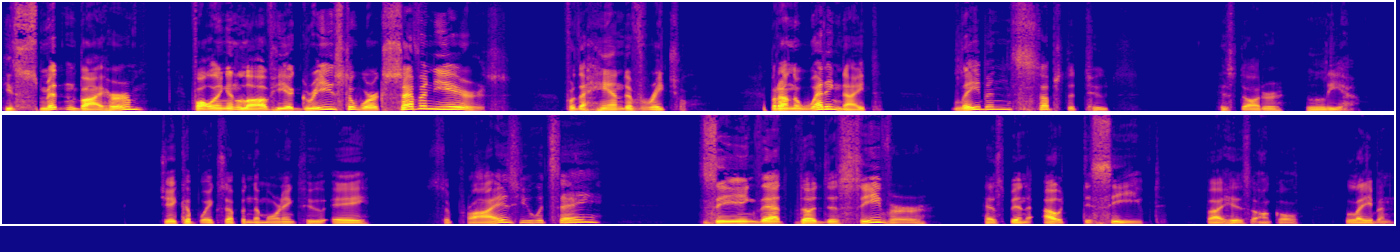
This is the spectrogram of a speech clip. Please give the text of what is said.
He's smitten by her, falling in love. He agrees to work seven years for the hand of Rachel. But on the wedding night, Laban substitutes his daughter Leah. Jacob wakes up in the morning to a surprise, you would say, seeing that the deceiver has been out deceived by his uncle Laban.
